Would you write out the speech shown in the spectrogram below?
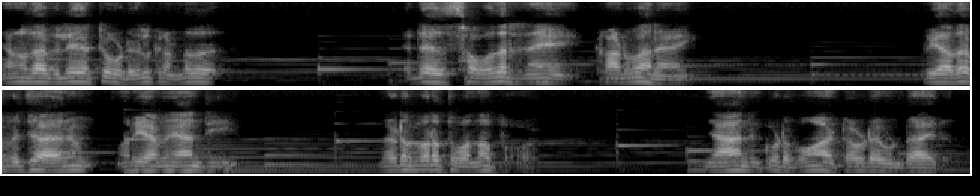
ഞങ്ങൾ ഏറ്റവും ഒടുവിൽ കണ്ടത് എന്റെ സഹോദരനെ കാണുവാനായി. പ്രിയാതപ്പിച്ചാനും മറിയാമ്മയാന്റെയും നെടുമ്പുറത്ത് വന്നപ്പോൾ ഞാൻ കുടുംബമായിട്ട് അവിടെ ഉണ്ടായിരുന്നു.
